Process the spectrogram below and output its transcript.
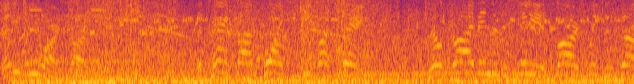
Ready when you are, Sergeant. The tank's on point to keep us safe. We'll drive into the city as far as we can go.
